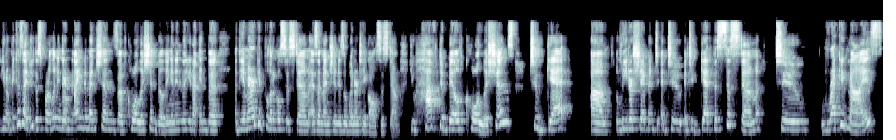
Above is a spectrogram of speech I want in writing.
you know because i do this for a living there are nine dimensions of coalition building and in the you know in the the american political system as i mentioned is a winner take all system you have to build coalitions to get um, leadership and to, and to and to get the system to recognize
